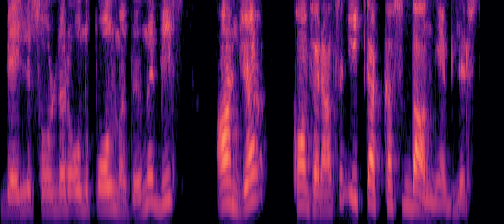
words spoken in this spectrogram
belli soruları olup olmadığını biz ancak konferansın ilk dakikasında anlayabiliriz.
